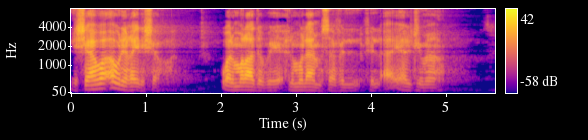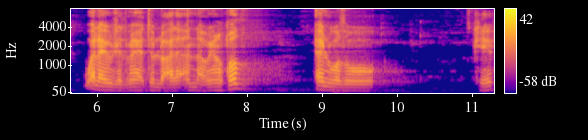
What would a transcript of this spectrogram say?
لشهوة أو لغير شهوة. والمراد بالملامسة في, في الآية الجماع. ولا يوجد ما يدل على أنه ينقض الوضوء. كيف؟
